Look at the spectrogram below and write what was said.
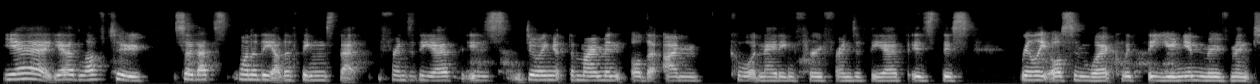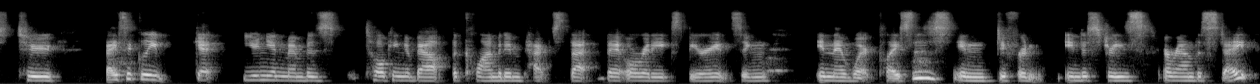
Yeah, yeah, I'd love to. So that's one of the other things that Friends of the Earth is doing at the moment, or that I'm coordinating through Friends of the Earth, is this really awesome work with the union movement to basically get union members talking about the climate impacts that they're already experiencing in their workplaces in different industries around the state.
